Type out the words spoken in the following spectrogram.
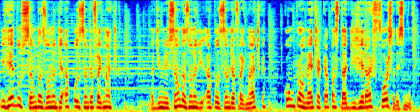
e redução da zona de aposição diafragmática. A diminuição da zona de aposição diafragmática compromete a capacidade de gerar força desse músculo.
